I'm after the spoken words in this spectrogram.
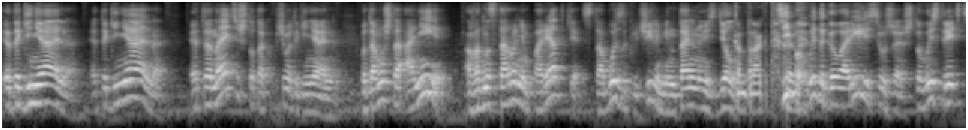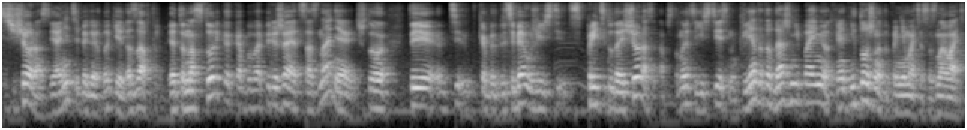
Это гениально, это гениально. Это знаете, что так, почему это гениально? Потому что они в одностороннем порядке с тобой заключили ментальную сделку. Контракт. Типа вы договорились уже, что вы встретитесь еще раз, и они тебе говорят, окей, до завтра. Это настолько как бы опережает сознание, что ты как бы для себя уже прийти туда еще раз становится естественно. Клиент это даже не поймет, клиент не должен это понимать, осознавать,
